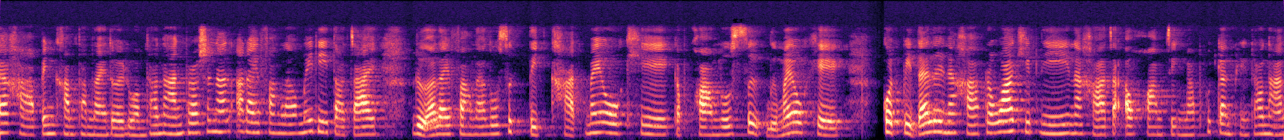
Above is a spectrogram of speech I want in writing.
นะคะเป็นคำทำนายโดยรวมเท่านั้น เพราะฉะนั้นอะไรฟังแล้วไม่ดีต่อใจ หรืออะไรฟังแล้วรู้สึกติดขัดไม่โอเคกับความรู้สึกหรือไม่โอเค กดปิดได้เลยนะคะ เพราะว่าคลิปนี้นะคะจะเอาความจริงมาพูดกันเพียงเท่านั้น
